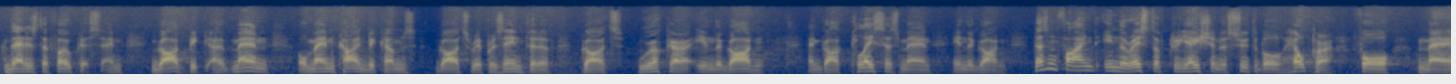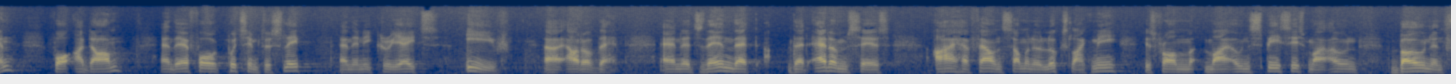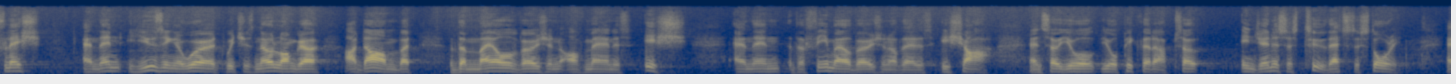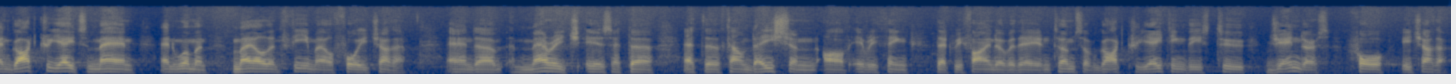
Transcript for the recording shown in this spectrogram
that is the focus. And God, be- uh, man or mankind becomes God's representative, God's worker in the garden. And God places man in the garden. Doesn't find in the rest of creation a suitable helper for man, for Adam, and therefore puts him to sleep, and then he creates Eve uh, out of that. And it's then that, that Adam says, I have found someone who looks like me, is from my own species, my own bone and flesh, and then using a word which is no longer Adam, but the male version of man is Ish, and then the female version of that is Isha. And so you'll, you'll pick that up. So in Genesis 2, that's the story. And God creates man and woman, male and female, for each other. And um, marriage is at the, at the foundation of everything that we find over there in terms of God creating these two genders for each other.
